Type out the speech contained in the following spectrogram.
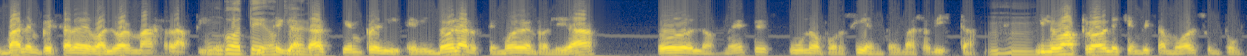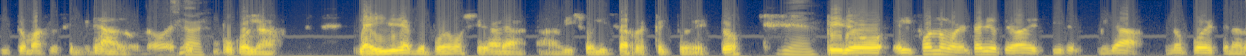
van a empezar a devaluar más rápido. Un goteo, que acá siempre el, dólar se mueve en realidad todos los meses 1% el mayorista. Y lo más probable es que empiece a moverse un poquito más acelerado, ¿no? Esa es un poco la, la idea que podemos llegar a, visualizar respecto de esto. Pero el Fondo Monetario te va a decir, mira, no puedes tener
